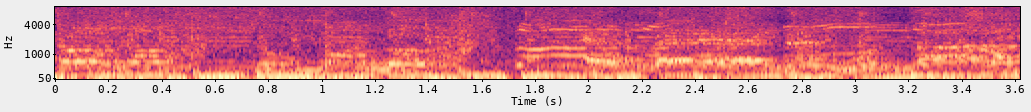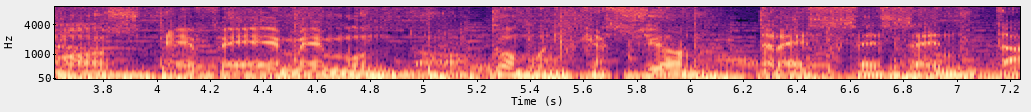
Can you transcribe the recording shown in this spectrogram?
Somos tu mundo. FM Mundo. Somos FM Mundo. Comunicación 360.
